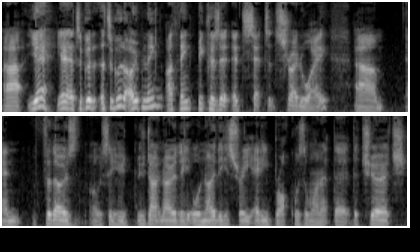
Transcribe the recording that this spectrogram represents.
Uh, yeah, yeah, it's a good, it's a good opening, I think, because it, it sets it straight away. Um, and for those obviously who, who don't know the or know the history, Eddie Brock was the one at the the church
